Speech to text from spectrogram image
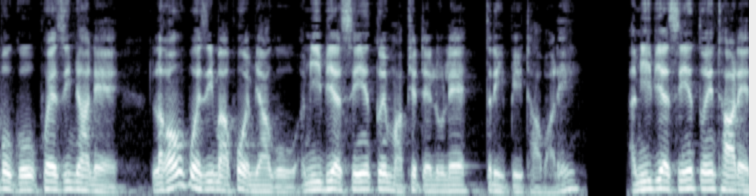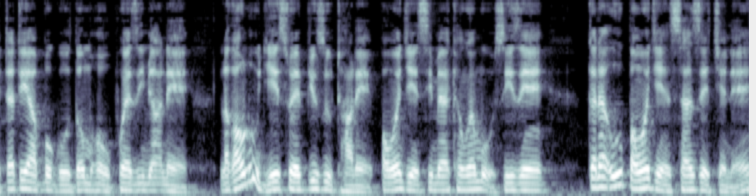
ပုဂ္ဂိုလ်အဖွဲ့အစည်းများနဲ့၎င်းအဖွဲ့အစည်းမှဖွဲ့ဝင်များကိုအမည်ပြည့်စည်ရင်းသွင်းမှာဖြစ်တယ်လို့လည်းသတိပေးထားပါတယ်။အမည်ပြည့်စည်ရင်းသွင်းထားတဲ့တတိယပုဂ္ဂိုလ်သို့မဟုတ်ဖွဲ့စည်းများနဲ့၎င်းတို့ရေးဆွဲပြုစုထားတဲ့ပတ်ဝန်းကျင်စီမံခန့်ခွဲမှုအစည်းအဝေးကနအူးပတ်ဝန်းကျင်စမ်းစစ်ခြင်းနဲ့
